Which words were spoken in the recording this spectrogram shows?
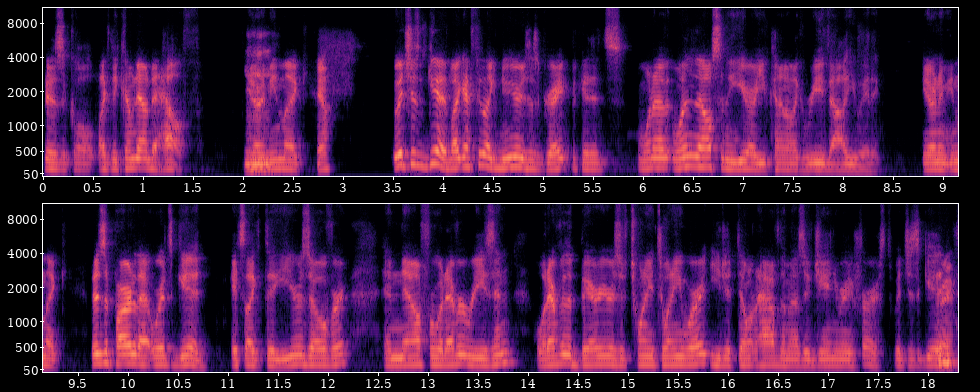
physical, like they come down to health. You know what I Mm. mean? Like, Yeah. Which is good. Like I feel like New Year's is great because it's one of one else in the year are you kind of like reevaluating. You know what I mean? Like there's a part of that where it's good. It's like the year's over, and now for whatever reason, whatever the barriers of 2020 were, you just don't have them as of January 1st, which is good, Right.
